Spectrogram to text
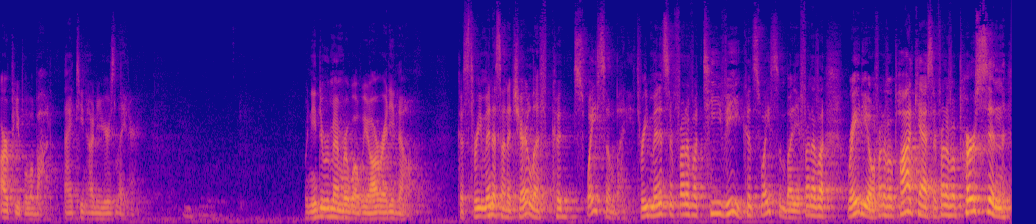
our people about 1900 years later. We need to remember what we already know. Because three minutes on a chairlift could sway somebody. Three minutes in front of a TV could sway somebody. In front of a radio, in front of a podcast, in front of a person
